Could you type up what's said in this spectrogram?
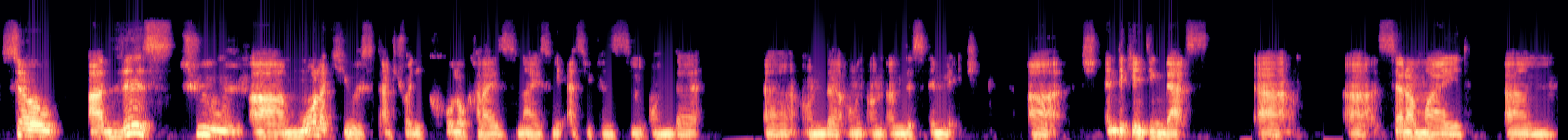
So uh, these two uh, molecules actually co-localize nicely, as you can see on the uh, on the on, on, on this image, uh, indicating that ceramide um,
